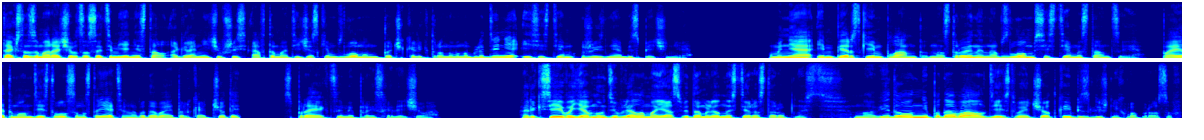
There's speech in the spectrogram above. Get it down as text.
Так что заморачиваться с этим я не стал, ограничившись автоматическим взломом точек электронного наблюдения и систем жизнеобеспечения. У меня имперский имплант, настроенный на взлом системы станции, поэтому он действовал самостоятельно, выдавая только отчеты с проекциями происходящего. Алексеева явно удивляла моя осведомленность и расторопность, но вида он не подавал, действуя четко и без лишних вопросов.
